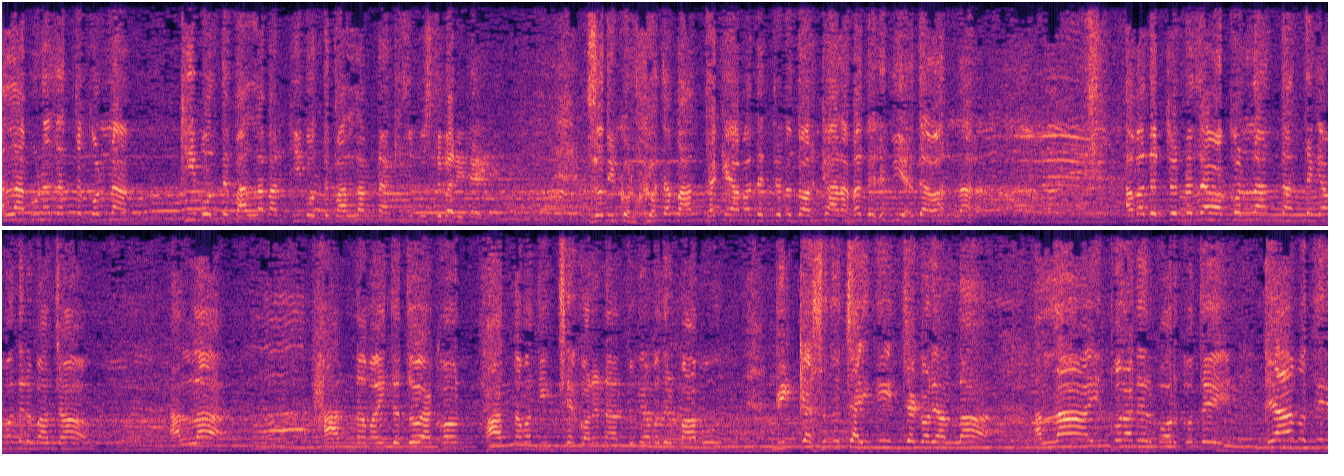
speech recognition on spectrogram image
আল্লাহ মোনাজাত তো করলাম, কি বলতে পারলাম আর কি বলতে পারলাম না, কিছু বুঝতে পারি নাই। যদি কোনো কথা বাদ থাকে, আমাদের জন্য দরকার, আমাদের দিয়ে দাও আল্লাহ। আমাদের জন্য যাওয়া করলাম, তার থেকে আমাদের বাঁচাও। আল্লাহ হাত নামাইতে তো এখন হাত নামাতে ইচ্ছে করে না। তুমি আমাদের মাবুদ, ভিক্ষা শুধু চাইতে ইচ্ছা করে আল্লাহ। আল্লাহ, এই কোরআনের বরকতে কেয়ামতের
